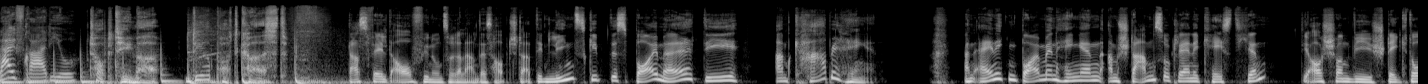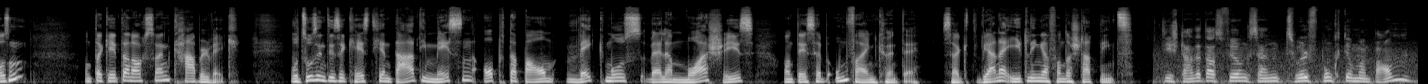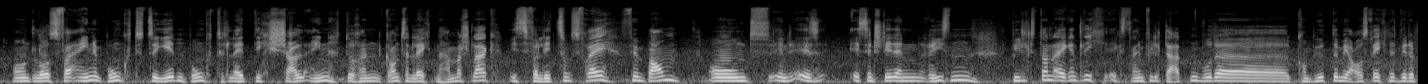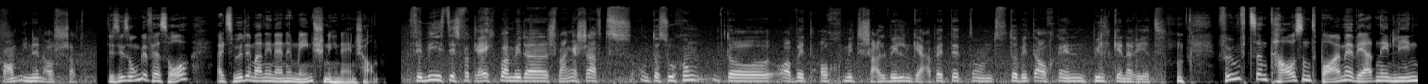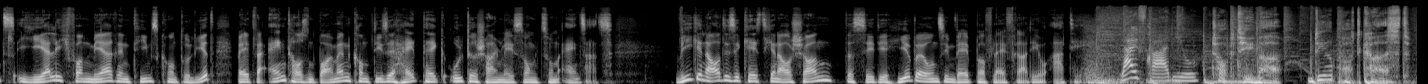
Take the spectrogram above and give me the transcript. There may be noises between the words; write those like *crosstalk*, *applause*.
Live Radio. Top-Thema, der Podcast. Das fällt auf in unserer Landeshauptstadt. In Linz gibt es Bäume, die am Kabel hängen. An einigen Bäumen hängen am Stamm so kleine Kästchen, die ausschauen wie Steckdosen. Und da geht dann auch so ein Kabel weg. Wozu sind diese Kästchen da? Die messen, ob der Baum weg muss, weil er morsch ist und deshalb umfallen könnte, sagt Werner Edlinger von der Stadt Linz. Die Standardausführung sind zwölf Punkte um einen Baum und los von einem Punkt zu jedem Punkt leite ich Schall ein durch einen ganz leichten Hammerschlag. Ist verletzungsfrei für den Baum und es, es entsteht ein Riesenbild dann eigentlich, extrem viel Daten, wo der Computer mir ausrechnet, wie der Baum innen ausschaut. Das ist ungefähr so, als würde man in einen Menschen hineinschauen. Für mich ist das vergleichbar mit einer Schwangerschaftsuntersuchung. Da wird auch mit Schallwellen gearbeitet und da wird auch ein Bild generiert. *laughs* 15.000 Bäume werden in Linz jährlich von mehreren Teams kontrolliert. Bei etwa 1.000 Bäumen kommt diese Hightech-Ultraschallmessung zum Einsatz. Wie genau diese Kästchen ausschauen, das seht ihr hier bei uns im Web auf Live Radio AT. Live Radio. Top-Thema, der Podcast.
